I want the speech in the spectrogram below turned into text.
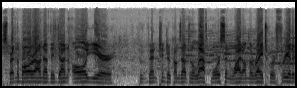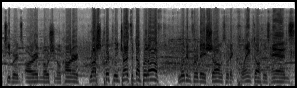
Spreading the ball around as they've done all year. Pinto comes out to the left. Morrison wide on the right, where three other T-Birds are in motion. O'Connor rushed quickly, tries to dump it off, looking for Deschamps, but it clanked off his hands.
